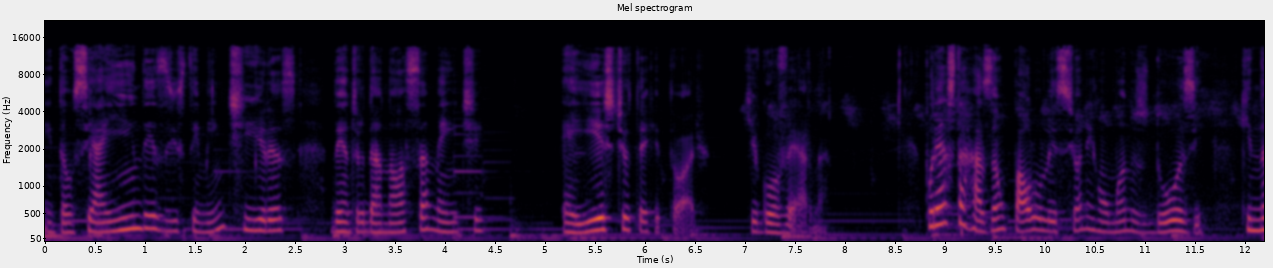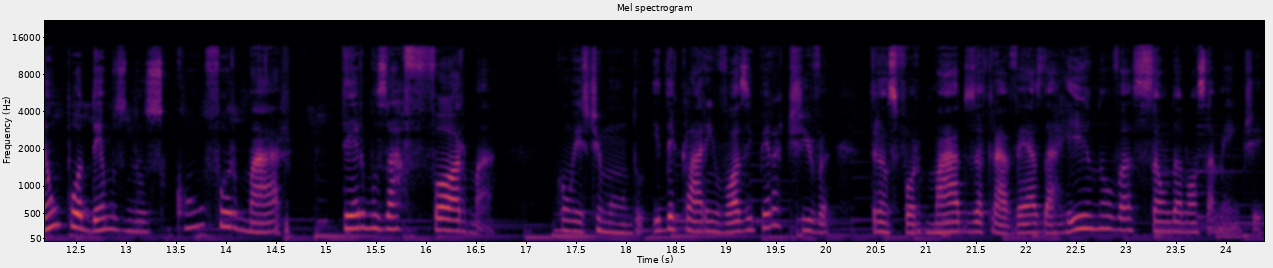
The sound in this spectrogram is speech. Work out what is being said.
Então, se ainda existem mentiras dentro da nossa mente, é este o território que governa. Por esta razão, Paulo leciona em Romanos 12 que não podemos nos conformar, termos a forma com este mundo e declara em voz imperativa: transformados através da renovação da nossa mente,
